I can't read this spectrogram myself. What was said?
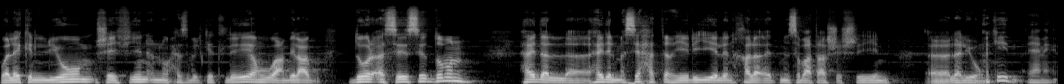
ولكن اليوم شايفين إنه حزب الكتلة هو عم بيلعب دور أساسي ضمن هيدا هيدي المساحة التغييرية اللي انخلقت من 17 20 آه لليوم. أكيد يعني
